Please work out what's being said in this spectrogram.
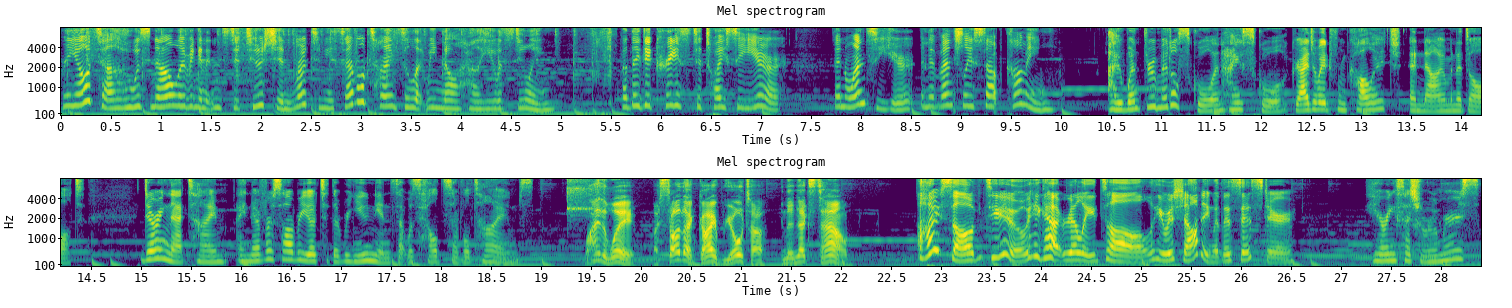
Ryota, who was now living in an institution, wrote to me several times to let me know how he was doing. But they decreased to twice a year, then once a year, and eventually stopped coming. I went through middle school and high school, graduated from college, and now I'm an adult. During that time, I never saw Ryota the reunions that was held several times. By the way, I saw that guy Ryota in the next town. I saw him too. He got really tall. He was shopping with his sister. Hearing such rumors?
